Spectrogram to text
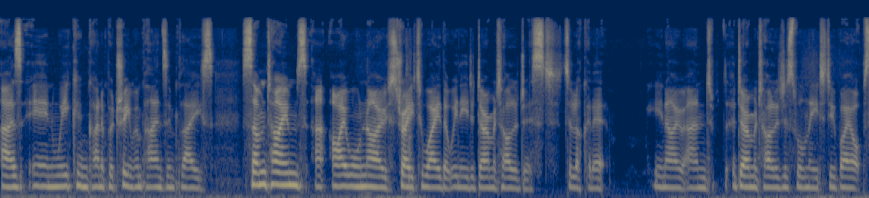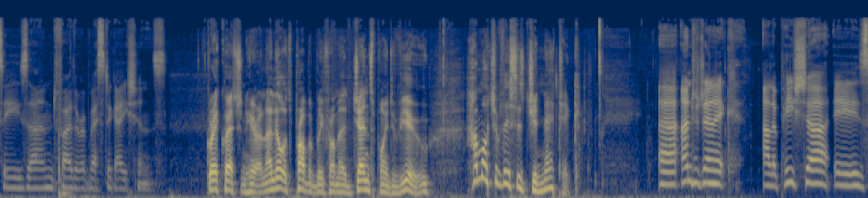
as in we can kind of put treatment plans in place. Sometimes uh, I will know straight away that we need a dermatologist to look at it, you know, and a dermatologist will need to do biopsies and further investigations. Great question here, and I know it's probably from a gent's point of view. How much of this is genetic? Uh, androgenic alopecia is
